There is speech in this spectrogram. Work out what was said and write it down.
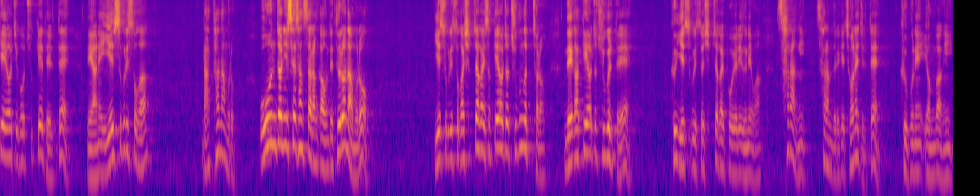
깨어지고 죽게 될 때 내 안에 예수 그리스도가 나타남으로 온전히 세상 사람 가운데 드러남으로 예수 그리스도가 십자가에서 깨어져 죽은 것처럼 내가 깨어져 죽을 때에 그 예수 그리스도 십자가의 보혈의 은혜와 사랑이 사람들에게 전해질 때 그분의 영광이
